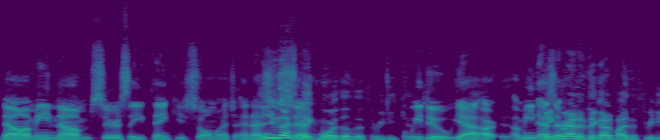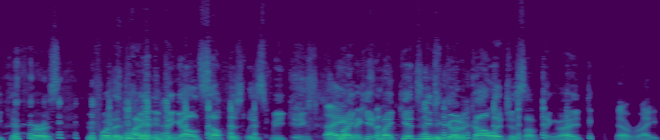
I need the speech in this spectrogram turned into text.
No, I mean, um, seriously, thank you so much. And as And you guys said, make more than the 3D kit. we do, yeah. Our, I mean, I as mean, a- granted, they got to buy the 3D kit first before they buy anything else. Selfishly speaking, I my, ki- so. my kids need to go to college or something, right? Yeah, right.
